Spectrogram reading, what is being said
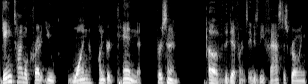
Game Time will credit you 110% of the difference. It is the fastest growing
